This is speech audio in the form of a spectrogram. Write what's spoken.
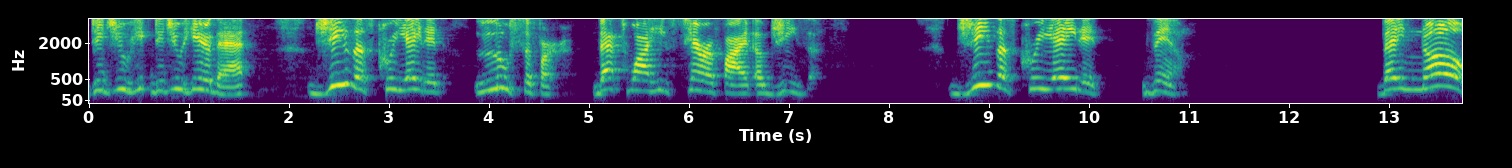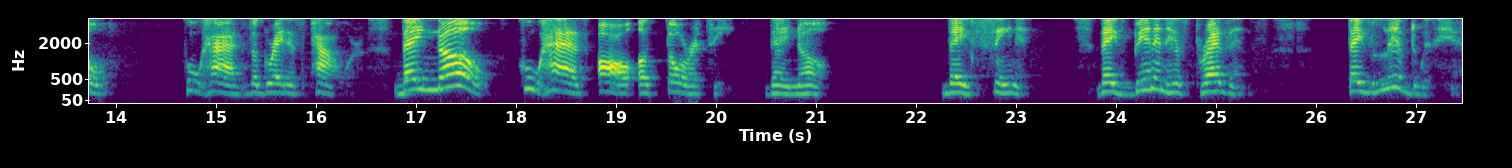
Did you did you hear that? Jesus created Lucifer. That's why he's terrified of Jesus. Jesus created them. They know who has the greatest power. They know who has all authority. They know. They've seen it. They've been in his presence. They've lived with him.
